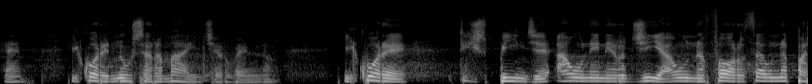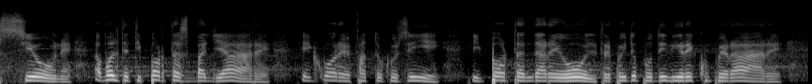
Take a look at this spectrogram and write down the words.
Eh? Il cuore non sarà mai il cervello. Il cuore ti spinge, ha un'energia, ha una forza, ha una passione, a volte ti porta a sbagliare e il cuore è fatto così, il porta ad andare oltre, poi dopo devi recuperare.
